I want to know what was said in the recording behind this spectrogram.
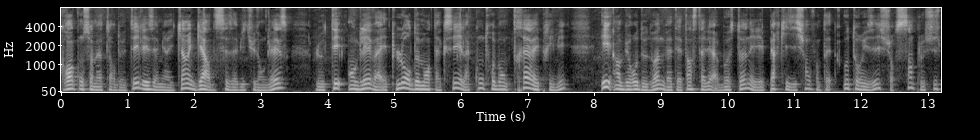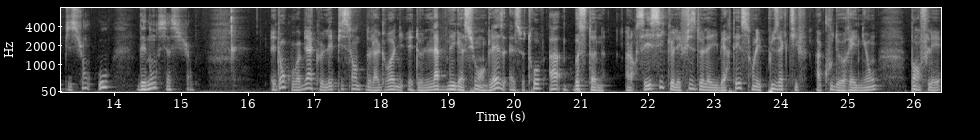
Grand consommateur de thé, les Américains gardent ses habitudes anglaises. Le thé anglais va être lourdement taxé la contrebande très réprimée. Et un bureau de douane va être installé à Boston et les perquisitions vont être autorisées sur simple suspicion ou dénonciation. Et donc on voit bien que l'épicentre de la grogne et de l'abnégation anglaise, elle se trouve à Boston. Alors c'est ici que les fils de la liberté sont les plus actifs, à coups de réunions, pamphlets,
